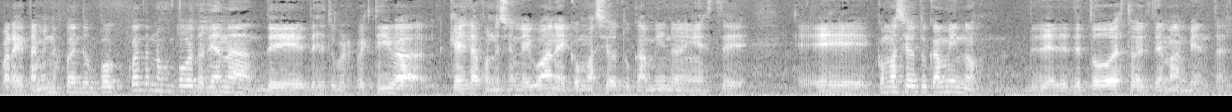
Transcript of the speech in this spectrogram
para que también nos cuente un poco, cuéntanos un poco Tatiana, desde tu perspectiva, qué es la Fundación La Iguana y cómo ha sido tu camino en este, eh, cómo ha sido tu camino de, de, todo esto del tema ambiental.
